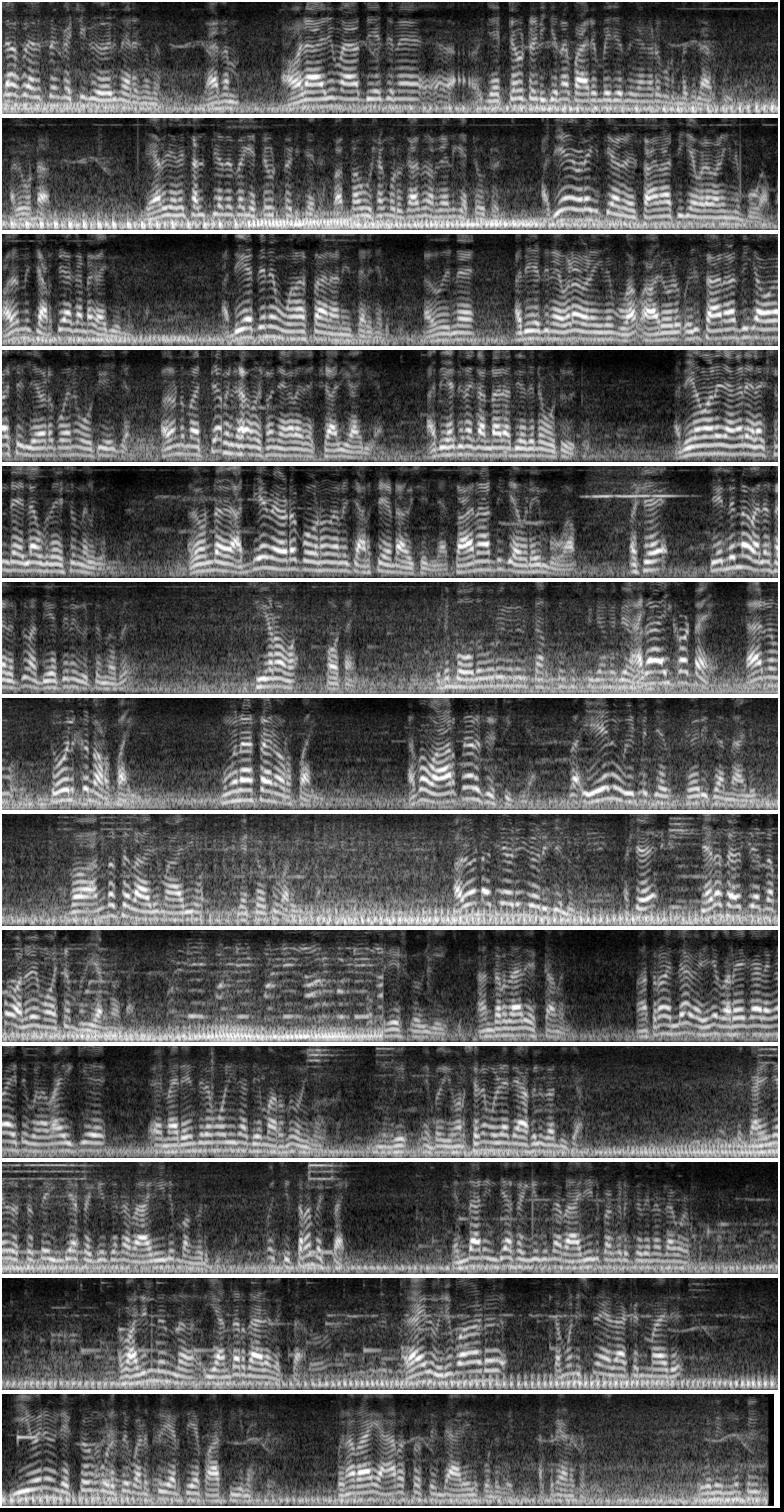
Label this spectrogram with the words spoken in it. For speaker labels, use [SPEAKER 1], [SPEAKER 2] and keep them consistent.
[SPEAKER 1] എല്ലാ സ്ഥലത്തും കക്ഷി കയറി നിരങ്ങുന്നുണ്ട്. കാരണം അവിടെ ആരും അദ്ദേഹത്തിന് ഗെറ്റ് ഔട്ട് അടിക്കുന്ന പാരമ്പര്യമൊന്നും ഞങ്ങളുടെ കുടുംബത്തിൽ ആർക്കും അതുകൊണ്ടാണ്. വേറെ ചില സ്ഥലത്ത് ചെന്നപ്പോൾ ഗെറ്റ് ഔട്ട് അടിച്ചാൽ പത്മഭൂഷൺ കൊടുക്കാമെന്ന് പറഞ്ഞാൽ ഗെറ്റ് ഔട്ട് അടിച്ചു. അദ്ദേഹം എവിടെ കിട്ടിയാണ് സ്ഥാനാർത്ഥിക്ക് എവിടെ വേണമെങ്കിലും പോകാം. അതൊന്നും ചർച്ചയാക്കേണ്ട കാര്യമൊന്നുമില്ല അദ്ദേഹത്തിന് മൂന്നാം സ്ഥാനമാണ് ഈ തെരഞ്ഞെടുപ്പ്. അപ്പോൾ പിന്നെ അദ്ദേഹത്തിന് എവിടെ വേണമെങ്കിലും പോകാം. ആരോട് ഒരു സ്ഥാനാർത്ഥിക്ക് അവകാശമില്ല എവിടെ പോകാനും വോട്ട് ചോദിക്കാം അതുകൊണ്ട് മറ്റേ രാമകൃഷ്ണൻ ഞങ്ങളുടെ രക്ഷാധികാരിയാണ്. അദ്ദേഹത്തിനെ കണ്ടാൽ അദ്ദേഹത്തിന്റെ വോട്ട് കിട്ടും. അദ്ദേഹമാണ് ഞങ്ങളുടെ ഇലക്ഷന്റെ എല്ലാ ഉപദേശവും നൽകുന്നത്. അതുകൊണ്ട് അദ്ദേഹം എവിടെ പോകണമെന്നുള്ള ചർച്ച ചെയ്യേണ്ട ആവശ്യമില്ല. സ്ഥാനാർത്ഥിക്ക് എവിടെയും പോവാം. പക്ഷേ ചെല്ലുന്ന പല സ്ഥലത്തും അദ്ദേഹത്തിന് കിട്ടുന്നത് സീറോ കോട്ടായി.
[SPEAKER 2] ഇത് ബോധപൂർവം ഇങ്ങനെ ഒരു ചർച്ച സൃഷ്ടിക്കാൻ വേണ്ടി
[SPEAKER 1] അതായിക്കോട്ടെ. കാരണം തോൽക്കുന്ന ഉറപ്പായി. മൂന്നാം സ്ഥാനം ഉറപ്പായി. അപ്പോൾ വാർത്തകൾ സൃഷ്ടിക്കുക. ഇപ്പോൾ ഏത് വീട്ടിൽ കയറി ചെന്നാലും ഇപ്പോൾ അന്തസ്സിലാരും ആരും ഗെറ്റൗട്ട് പറയില്ല. അതുകൊണ്ട് അത് എവിടെയും കയറി ചെല്ലും പക്ഷേ ചില സ്ഥലത്ത് ചെന്നപ്പോൾ വളരെ മോശം പ്രതികരണം ഉണ്ടായി. സുരേഷ് ഗോപി ജയിക്കും. അന്തർധാര വ്യക്തമാണല്ലോ മാത്രമല്ല കഴിഞ്ഞ കുറേ കാലങ്ങളായിട്ട് പിണറായിക്ക് നരേന്ദ്രമോദിനെ അദ്ദേഹം മറന്നുപോയി ഇപ്പോൾ വിമർശനം മുഴുവൻ രാഹുൽ ഗാന്ധിക്കാണ്. കഴിഞ്ഞ ദിവസത്തെ ഇന്ത്യ സഖ്യത്തിന്റെ റാലിയിലും പങ്കെടുത്തില്ല. അപ്പോൾ ചിത്രം വ്യക്തമായി. എന്താണ് ഇന്ത്യ സഖ്യത്തിന്റെ റാലിയിൽ പങ്കെടുക്കുന്നതിന് എന്താ കുഴപ്പം? അപ്പോൾ അതിൽ നിന്ന് ഈ അന്തർധാര വ്യക്തമാണ്. അതായത് ഒരുപാട് കമ്മ്യൂണിസ്റ്റ് നേതാക്കന്മാർ ജീവനും രക്തവും കൊടുത്ത് പടുത്തുയർത്തിയ പാർട്ടീനെ പിണറായി ആർ എസ് എസിന്റെ അലയിൽ കൊണ്ടു കെട്ടി അത്രയാണ് സംഭവിച്ചത്.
